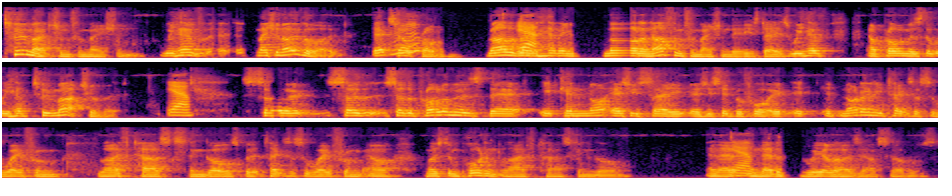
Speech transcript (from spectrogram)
too much information. We have mm-hmm. information overload. That's mm-hmm. our problem. Rather than yeah. having not enough information these days, we have our problem is that we have too much of it. Yeah. So, so, so the problem is that it cannot, as you say, as you said before, it, it, it not only takes us away from life tasks and goals, but it takes us away from our most important life task and goal. And that, yeah. and that is to realize ourselves,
